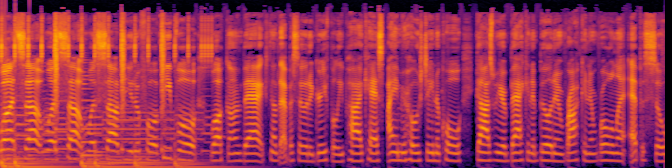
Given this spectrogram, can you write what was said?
What's up? What's up? What's up, beautiful people? Welcome back to another episode of Grief Bully Podcast. I am your host, Jay Nicole. Guys, we are back in the building, rocking and rolling, episode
